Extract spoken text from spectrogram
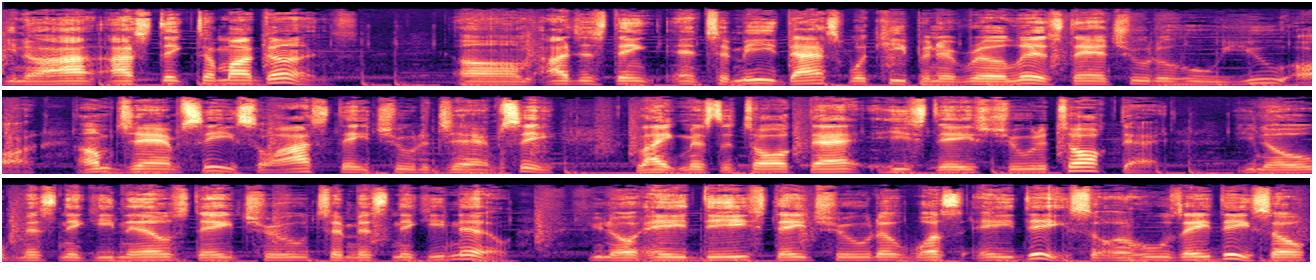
You know, I, I stick to my guns. Um, I just think, and to me, that's what keeping it real is. Staying true to who you are. I'm Jam C, so I stay true to Jam C. Like Mr. Talk That, he stays true to Talk That. You know, Miss Nikki Neal stayed true to Miss Nikki Neal. you know, AD, stay true to what's AD. So who's AD? So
